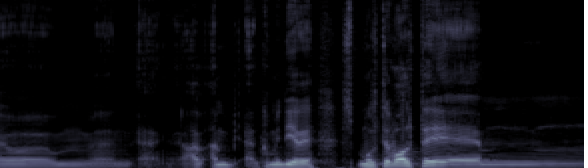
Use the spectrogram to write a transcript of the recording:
eh, come dire, molte volte eh,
